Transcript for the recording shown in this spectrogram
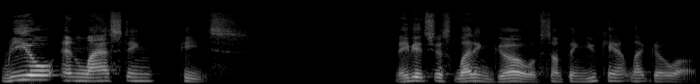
real and lasting peace? Maybe it's just letting go of something you can't let go of.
